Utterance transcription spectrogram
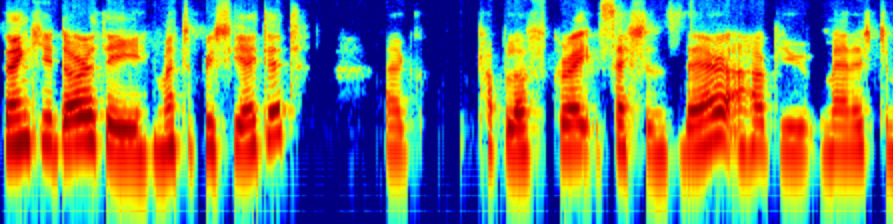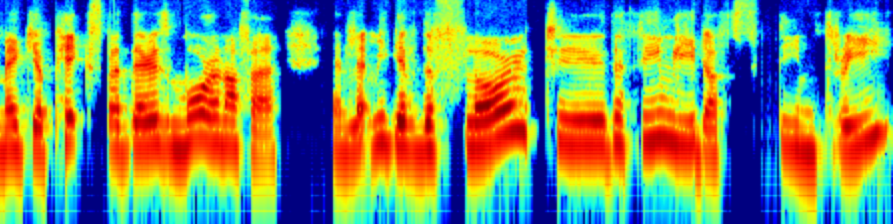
Thank you, Dorothy. Much appreciated couple of great sessions there. I hope you managed to make your picks, but there is more on offer. And let me give the floor to the theme lead of theme three,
